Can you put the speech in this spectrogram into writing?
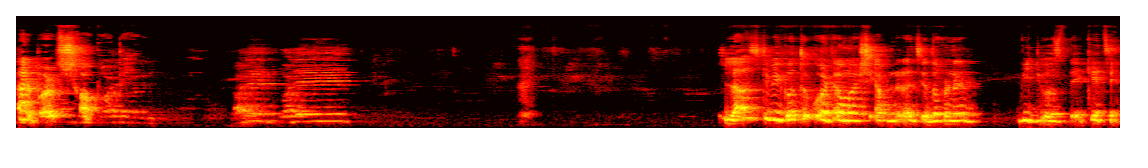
তারপর সব হবে। লাস্ট বিগত কটা মাসে আপনারা যে ধরনের ভিডিওস দেখেছেন,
